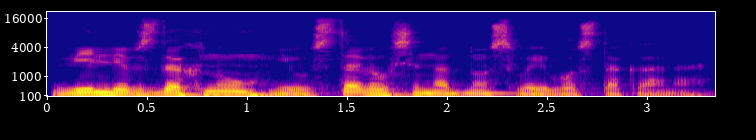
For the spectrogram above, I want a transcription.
Вилли вздохнул и уставился на дно своего стакана.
